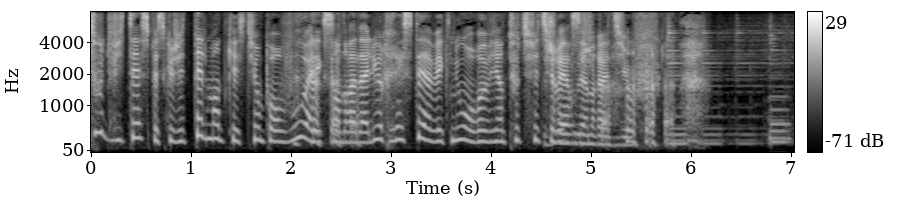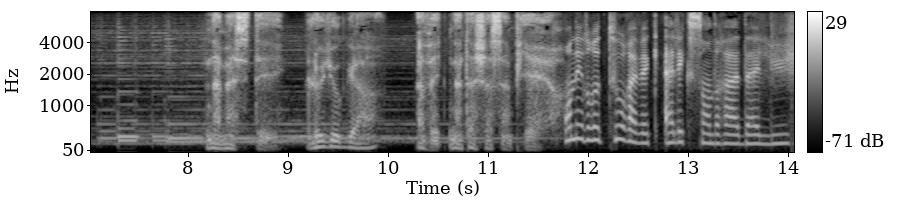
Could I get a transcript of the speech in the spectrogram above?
toute vitesse parce que j'ai tellement de questions pour vous, Alexandra Dalu. Restez avec nous, on revient tout de suite sur RZN Radio. Namasté, le yoga avec Natacha Saint-Pierre. On est de retour avec Alexandra Dalu,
